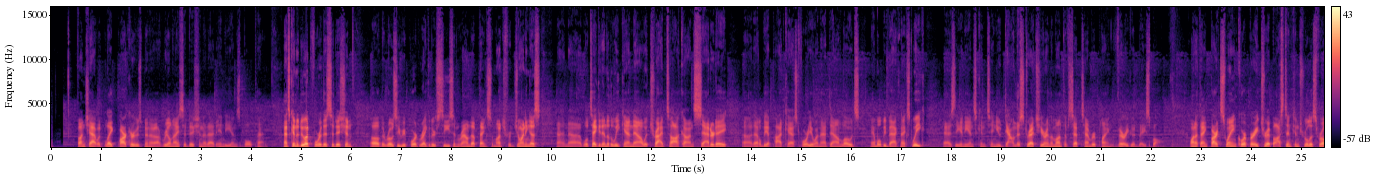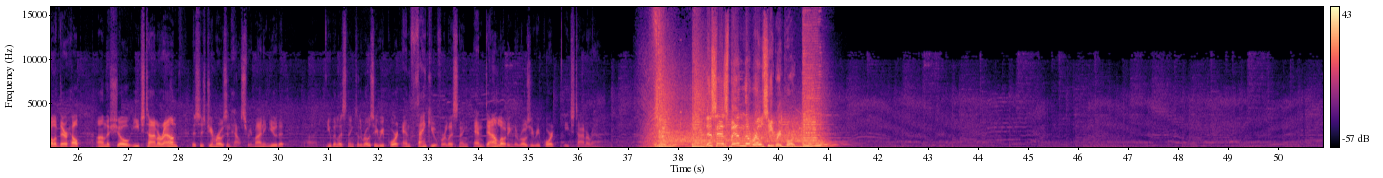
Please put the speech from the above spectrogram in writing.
Fun chat with Blake Parker, who's been a real nice addition to that Indians bullpen. That's going to do it for this edition of the Rosie Report regular season roundup. Thanks so much for joining us. And uh, we'll take it into the weekend now with Tribe Talk on Saturday. Uh, that'll be a podcast for you when that downloads. And we'll be back next week as the Indians continue down the stretch here in the month of September playing very good baseball. Want to thank Bart Swain, Corporate Trip, Austin Contrulis for all of their help on the show each time around. This is Jim Rosenhaus reminding you that uh, you've been listening to the Rosie Report, and thank you for listening and downloading the Rosie Report each time around. This has been the Rosie Report.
